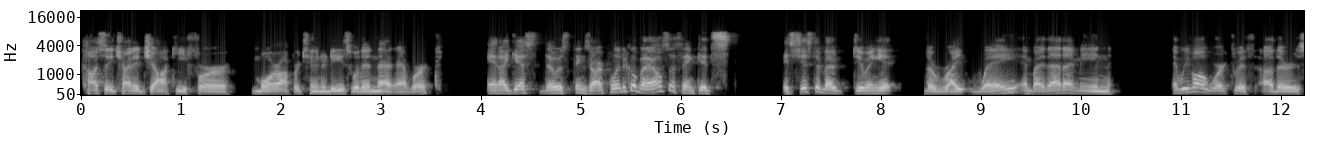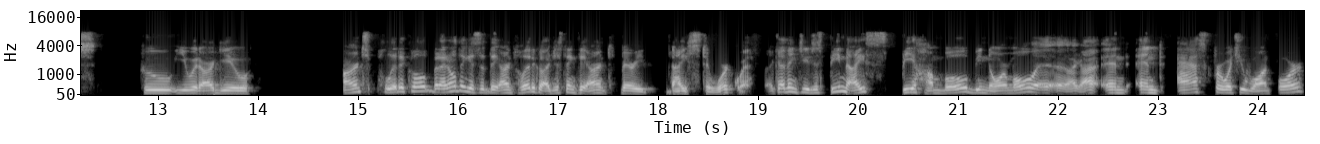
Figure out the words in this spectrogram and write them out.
constantly trying to jockey for more opportunities within that network. And I guess those things are political, but I also think it's it's just about doing it the right way. And by that I mean, and we've all worked with others who you would argue aren't political, but I don't think it's that they aren't political. I just think they aren't very nice to work with. Like I think you just be nice, be humble, be normal, uh, and and ask for what you want for.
